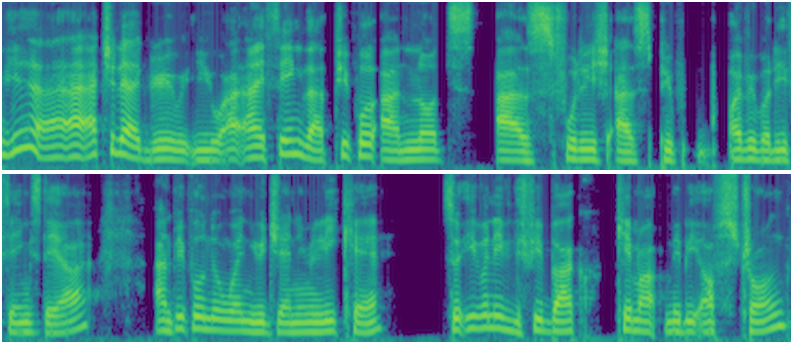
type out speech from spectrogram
Yeah, I actually agree with you. I, I think that people are not as foolish as people everybody thinks they are, and people know when you genuinely care. So even if the feedback came out maybe off strong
